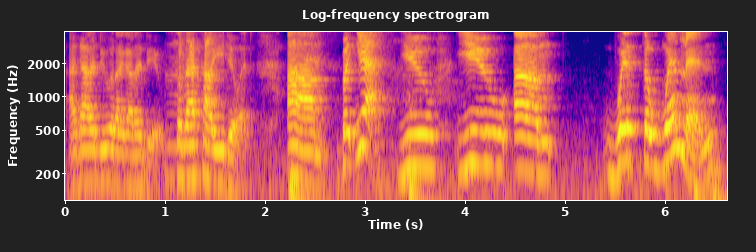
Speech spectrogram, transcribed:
I got to do what I got to do. So that's how you do it. Um, but yes, you you um, with the women,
